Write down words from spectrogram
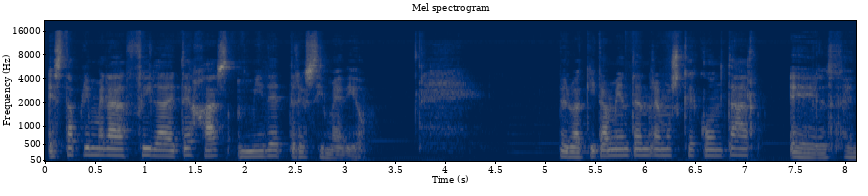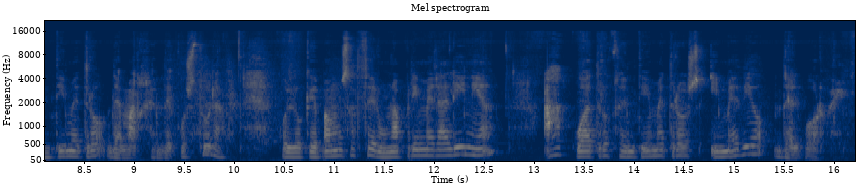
Esta primera fila de tejas mide tres y medio. Pero aquí también tendremos que contar el centímetro de margen de costura con lo que vamos a hacer una primera línea a 4 centímetros y medio del borde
